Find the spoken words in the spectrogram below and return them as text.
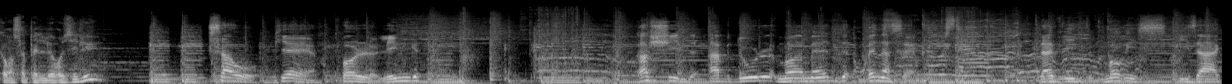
comment s'appelle l'heureux élu Chao Pierre Paul Ling. Rachid Abdul Mohamed Benassem. David Maurice Isaac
